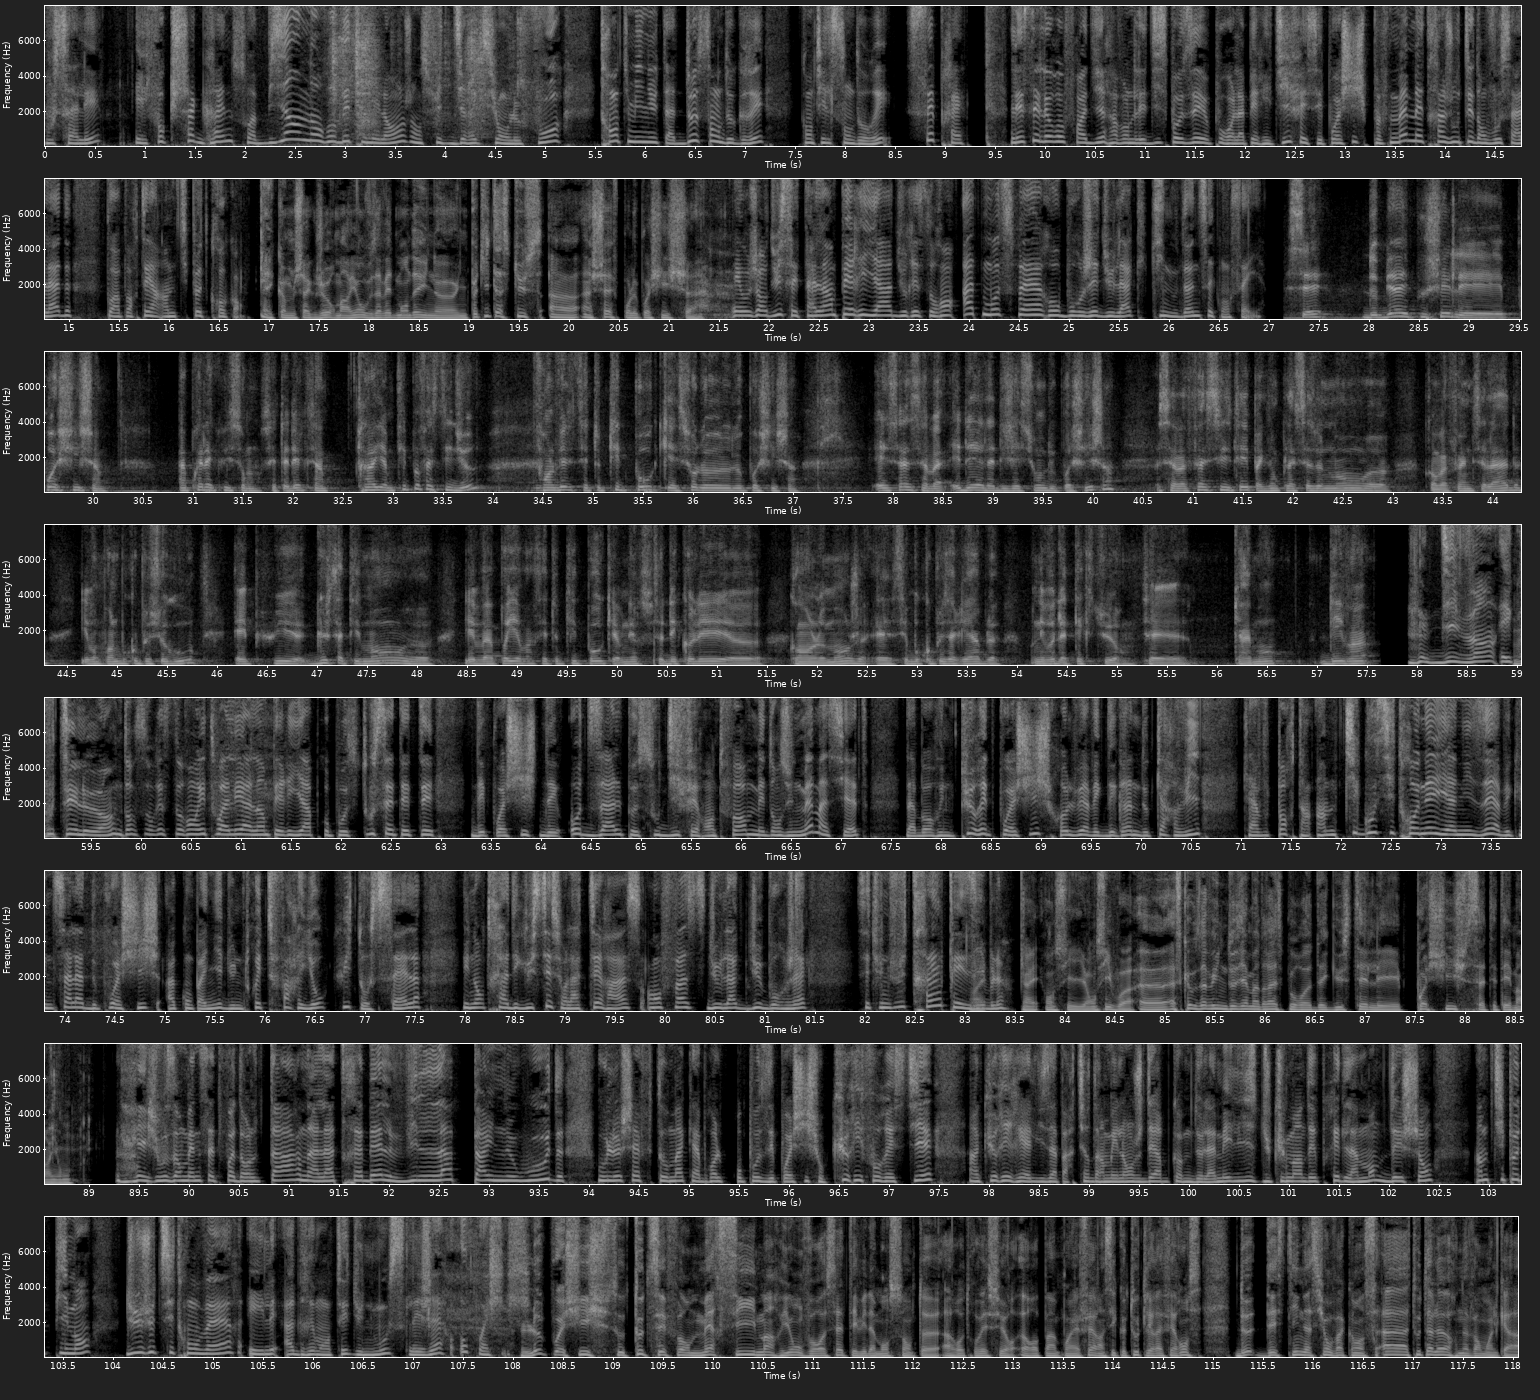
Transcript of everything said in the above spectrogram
Vous salez. Et il faut que chaque graine soit bien enrobée de ce mélange. Ensuite, direction le four. 30 minutes à 200 degrés. Quand ils sont dorés, c'est prêt. Laissez-les refroidir avant de les disposer pour l'apéritif. Et ces pois chiches peuvent même être ajoutés dans vos salades pour apporter un petit peu de croquant. Et comme chaque jour, Marion, vous avez demandé une, une petite astuce à un chef pour le pois chiche. Et aujourd'hui, c'est à l'Imperia du restaurant Atmosphère au Bourget du Lac qui nous donne ses conseils. c'est de bien éplucher les pois chiches après la cuisson. C'est-à-dire que c'est un travail un petit peu fastidieux. Il faut enlever cette petite peau qui est sur le, le pois chiche. Et ça, ça va aider à la digestion du pois chiche. Ça va faciliter, par exemple, l'assaisonnement euh, quand on va faire une salade. Ils vont prendre beaucoup plus de goût. Et puis, gustativement, euh, il va pas y avoir cette petite peau qui va venir se décoller euh, quand on le mange. Et c'est beaucoup plus agréable au niveau de la texture. C'est carrément divin. Divin, écoutez-le. hein. Dans son restaurant étoilé, Alain Perria propose tout cet été des pois chiches des Hautes-Alpes sous différentes formes, mais dans une même assiette. D'abord une purée de pois chiches relevée avec des graines de carvi qui apporte un, un petit goût citronné et anisé avec une salade de pois chiches accompagnée d'une truite fario cuite au sel. Une entrée à déguster sur la terrasse en face du lac du Bourget. C'est une vue très paisible. Ouais, on s'y on s'y voit. Euh, Est-ce que vous avez une deuxième adresse pour euh, déguster les pois chiches cet été, Marion? Et je vous emmène cette fois dans le Tarn, à la très belle Villa Pinewood, où le chef Thomas Cabrol propose des pois chiches au curry forestier. Un curry réalisé à partir d'un mélange d'herbes comme de la mélisse, du cumin des prés, de la menthe des champs, un petit peu de piment, du jus de citron vert, et il est agrémenté d'une mousse légère aux pois chiches. Le pois chiche sous toutes ses formes. Merci Marion. Vos recettes évidemment sont euh, à retrouver sur europe1.fr ainsi que toutes les références de Destination Vacances. À tout à l'heure, 9h moins le quart.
